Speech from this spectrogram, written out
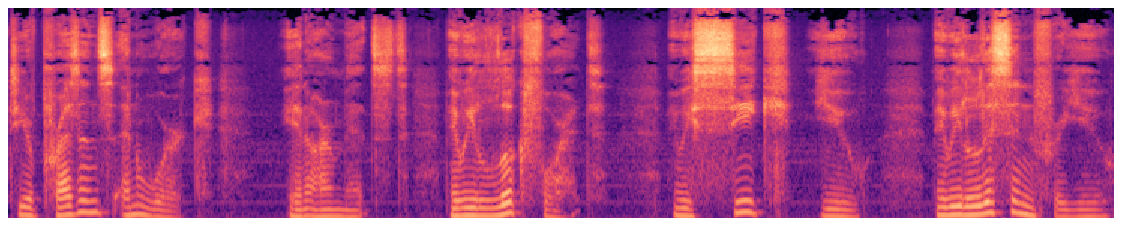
to your presence and work in our midst. May we look for it. May we seek you. May we listen for you.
